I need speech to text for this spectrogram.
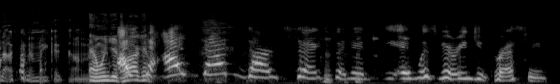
Not gonna make a comment. And when you're I've, talking, I've done dark sex, and it it was very depressing.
